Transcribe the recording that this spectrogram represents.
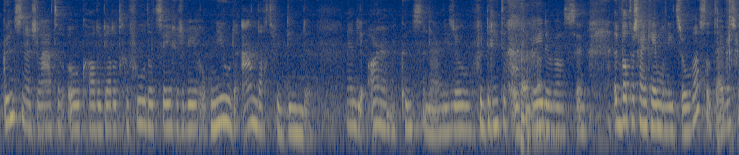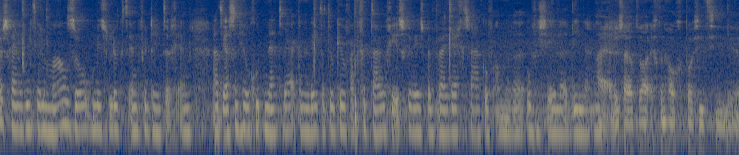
kunstenaars later ook hadden. Die hadden het gevoel dat Zegers weer opnieuw de aandacht verdiende... En die arme kunstenaar die zo verdrietig overleden was. En wat waarschijnlijk helemaal niet zo was. Dat hij was waarschijnlijk niet helemaal zo mislukt en verdrietig. En hij had juist een heel goed netwerk. En ik weet dat hij ook heel vaak getuige is geweest bij, rechtszaken of andere officiële dingen. Ah ja, dus hij had wel echt een hoge positie uh, in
